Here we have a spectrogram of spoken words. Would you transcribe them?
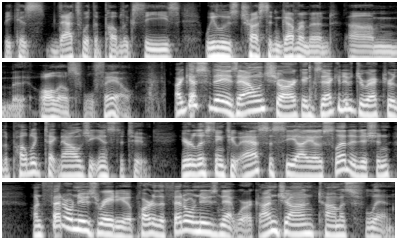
because that's what the public sees. We lose trust in government, um, all else will fail. Our guest today is Alan Shark, Executive Director of the Public Technology Institute. You're listening to Ask the CIO SLED Edition on Federal News Radio, part of the Federal News Network. I'm John Thomas Flynn.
